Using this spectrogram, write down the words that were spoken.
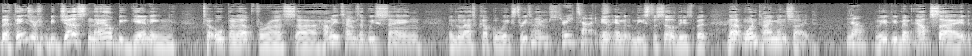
the things are just now beginning to open up for us. Uh, how many times have we sang in the last couple of weeks? Three times. Three times in in these facilities, but not one time inside. No. We we've been outside,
